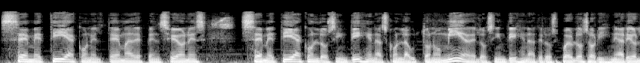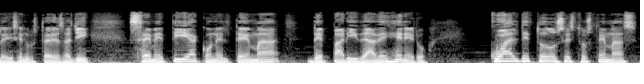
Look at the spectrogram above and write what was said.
se metía con el tema de pensiones, se metía con los indígenas, con la autonomía de los indígenas, de los pueblos originarios, le dicen ustedes allí, se metía con el tema de paridad de género. ¿Cuál de todos estos temas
